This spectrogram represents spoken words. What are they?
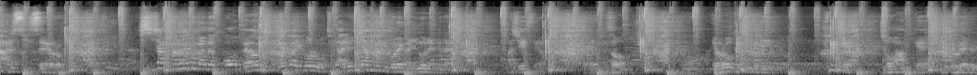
알 수 있어요 여러분 네. 시작만 해보면은 어 내가, 내가 이걸 어떻게 알지 하는 노래가 이 노래입니다 아시겠어요? 네 그래서 어, 여러분들이 함께 저와 함께 이 노래를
